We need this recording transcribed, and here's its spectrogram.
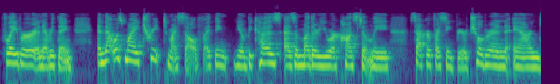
flavor and everything. And that was my treat to myself. I think, you know, because as a mother you are constantly sacrificing for your children and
